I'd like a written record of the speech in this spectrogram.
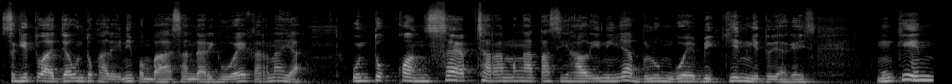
segitu aja untuk kali ini pembahasan dari gue karena ya untuk konsep cara mengatasi hal ininya belum gue bikin gitu ya guys. Mungkin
